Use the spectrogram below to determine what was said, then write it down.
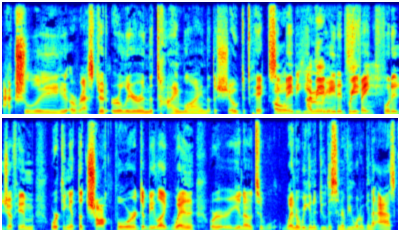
actually arrested earlier in the timeline that the show depicts, Oh, and maybe he I mean, created we- fake footage of him working at the chalkboard to be like when or you know to when are we going to do this interview? What are we going to ask?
